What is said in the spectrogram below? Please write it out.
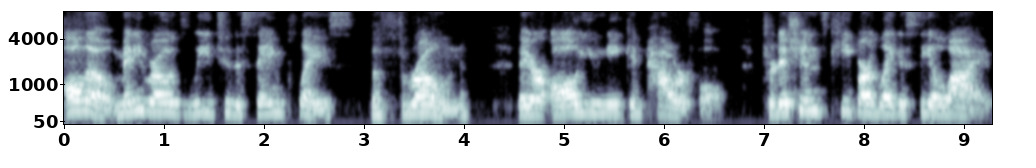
although many roads lead to the same place, the throne, they are all unique and powerful. Traditions keep our legacy alive.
